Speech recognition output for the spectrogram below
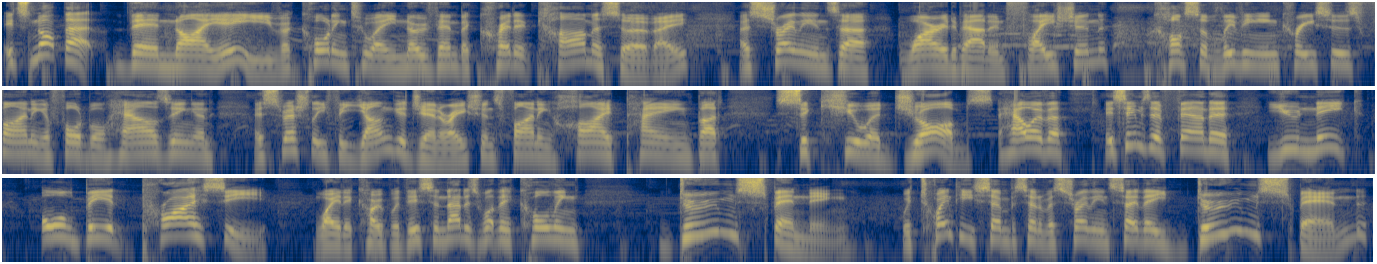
It's not that they're naive. According to a November Credit Karma survey, Australians are worried about inflation, cost of living increases, finding affordable housing, and especially for younger generations, finding high paying but secure jobs. However, it seems they've found a unique, albeit pricey, way to cope with this, and that is what they're calling doom spending. With 27% of Australians say they doom spend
